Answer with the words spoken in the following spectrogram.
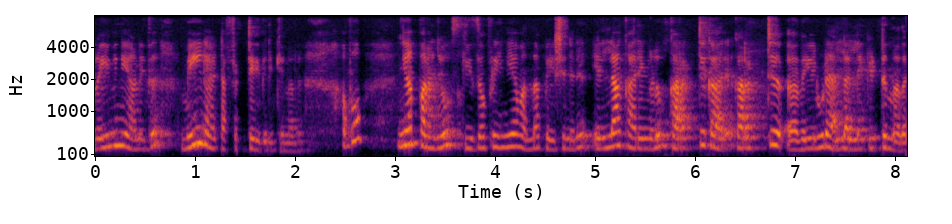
ബ്രെയിനിനെയാണ് ഇത് മെയിൻ ആയിട്ട് അഫക്ട് ചെയ്തിരിക്കുന്നത്. അപ്പോൾ ഞാൻ പറഞ്ഞു സ്കീസോഫ്രീനിയ വന്ന പേഷ്യന്റിന് എല്ലാ കാര്യങ്ങളും കറക്റ്റ് കറക്റ്റ് വേയിലൂടെ അല്ലല്ലേ കിട്ടുന്നത്.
